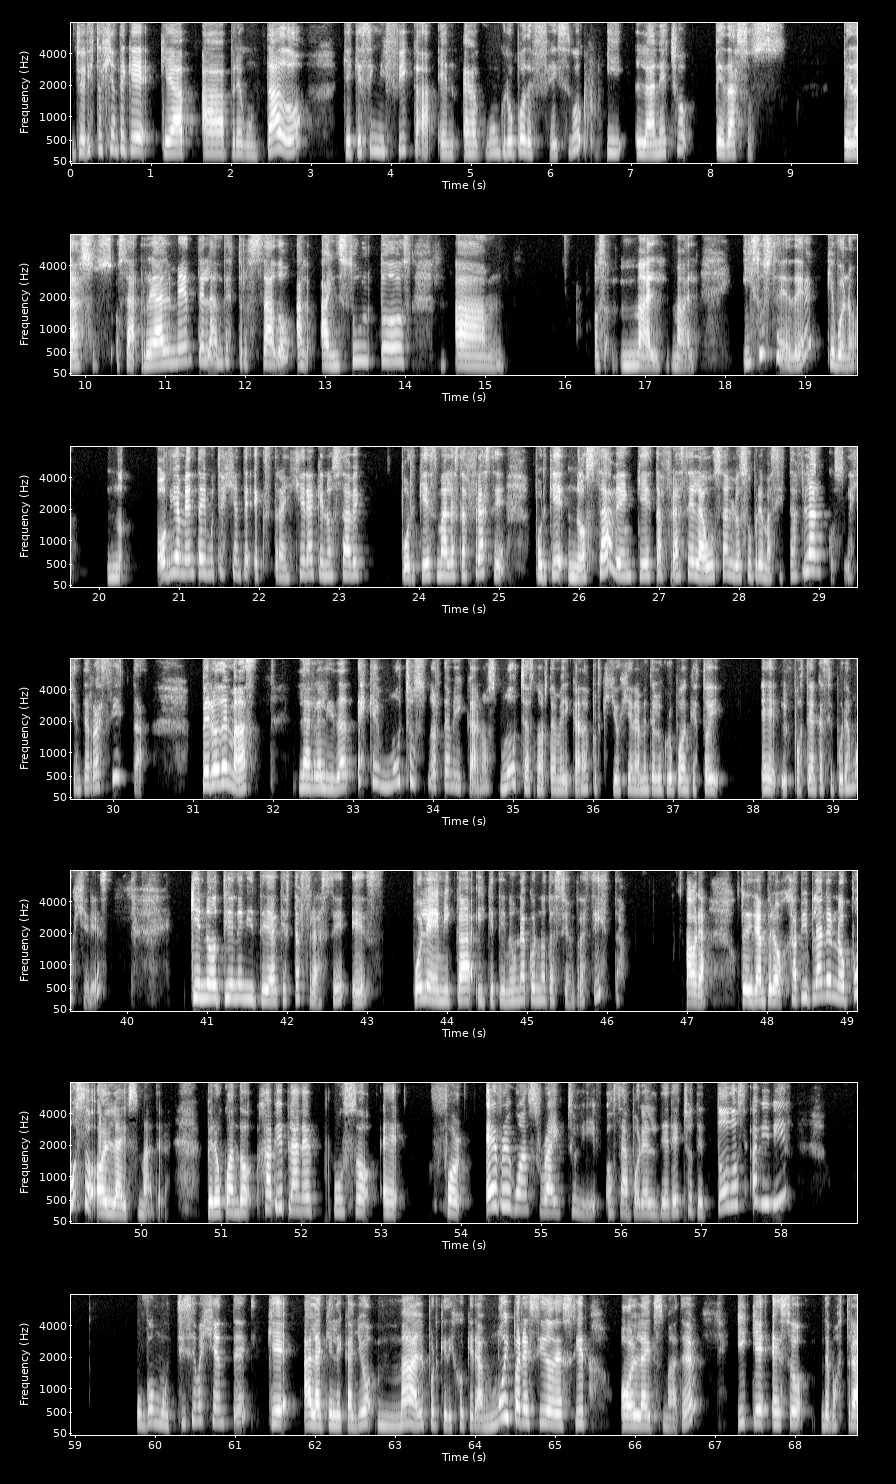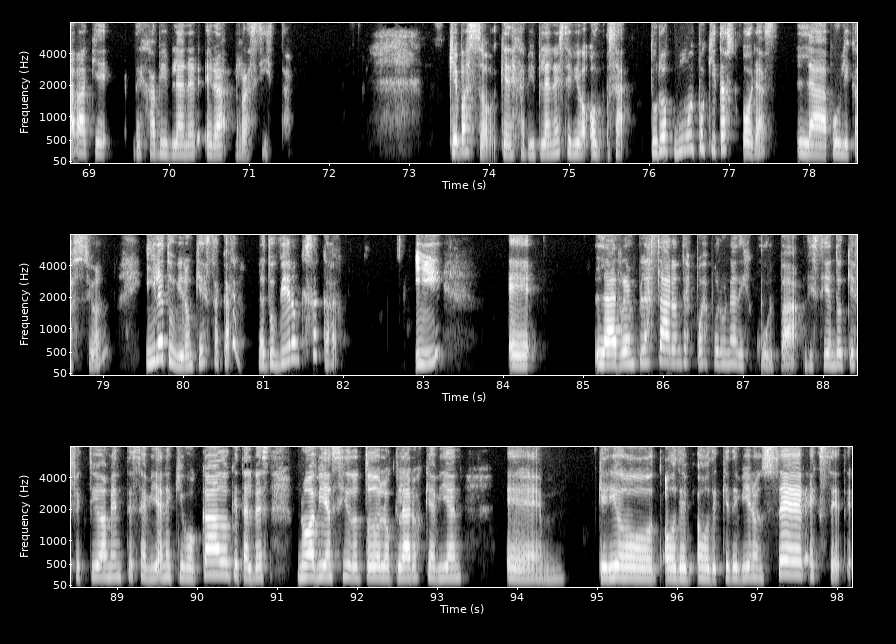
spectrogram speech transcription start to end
yo he visto gente que, ha, ha preguntado que qué significa en algún grupo de Facebook y la han hecho pedazos pedazos. O sea, realmente la han destrozado a, insultos, mm, o sea, mal, mal. Y sucede que, bueno, obviamente hay mucha gente extranjera que no sabe ¿Por qué es mala esta frase? Porque no saben que esta frase la usan los supremacistas blancos, la gente racista. Pero además, la realidad es que muchos norteamericanos, muchas norteamericanas, porque yo generalmente los grupos en que estoy eh, postean casi puras mujeres, que no tienen idea que esta frase es polémica y que tiene una connotación racista. Ahora, ustedes dirán, pero Happy Planner no puso All Lives Matter. Pero cuando Happy Planner puso eh, For Everyone's Right to Live, o sea, por el derecho de todos a vivir, hubo muchísima gente que, a la que le cayó mal porque dijo que era muy parecido decir All Lives Matter y que eso demostraba que The Happy Planner era racista. ¿Qué pasó? Que The Happy Planner se vio, o sea, duró muy poquitas horas la publicación y la tuvieron que sacar, la tuvieron que sacar. Y eh, la reemplazaron después por una disculpa diciendo que efectivamente se habían equivocado, que tal vez no habían sido todo lo claros que habían em, querido o, de, que debieron ser, etc.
